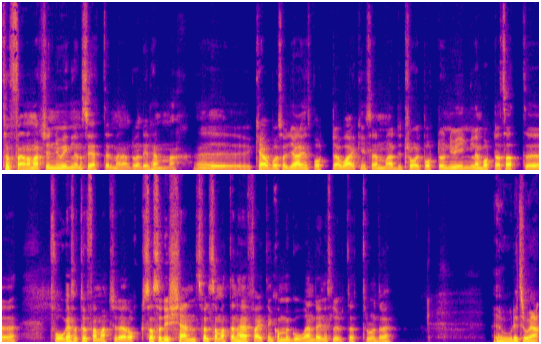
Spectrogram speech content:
tuffa hemmamatcher i New England och Seattle. Men ändå en del hemma. Eh, Cowboys och Giants borta. Vikings hemma. Detroit borta och New England borta. Så att eh, två ganska tuffa matcher där också. Så det känns väl som att den här fighten kommer gå ända in i slutet. Tror du inte det? Jo, det tror jag.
